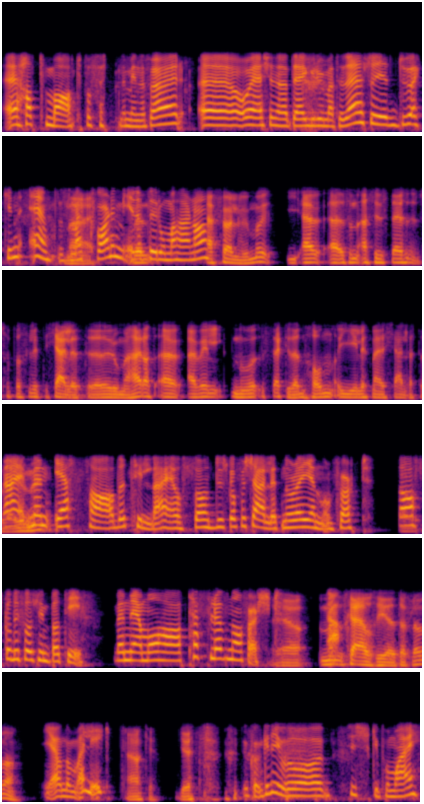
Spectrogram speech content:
hatt mat på føttene mine før, eh, og jeg kjenner at jeg gruer meg til det. Så jeg- du er ikke den eneste som Nei, er kvalm i dette rommet her nå. Jeg føler vi må Jeg, jeg, sånn, jeg syns det er såpass lite kjærlighet i det rommet her at jeg, jeg vil nå strekke ut en hånd og gi litt mer kjærlighet til deg. Nei, men jeg sa det til deg også. Du skal få kjærlighet når det er gjennomført. Da skal du få sympati. Men jeg må ha tøffløv nå først. ja. Men Ja. skal jeg også gi deg tøfler, da? Ja, de er likt. Ja, OK. Greit. Du kan ikke drive og puske på meg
